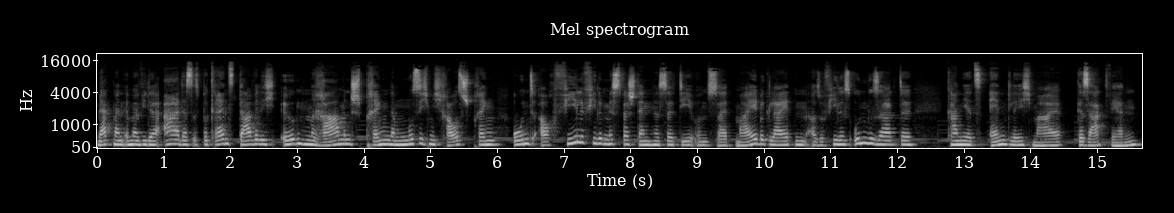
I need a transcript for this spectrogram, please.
merkt man immer wieder, ah, das ist begrenzt, da will ich irgendeinen Rahmen sprengen, da muss ich mich raussprengen und auch viele, viele Missverständnisse, die uns seit Mai begleiten, also vieles Ungesagte kann jetzt endlich mal gesagt werden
